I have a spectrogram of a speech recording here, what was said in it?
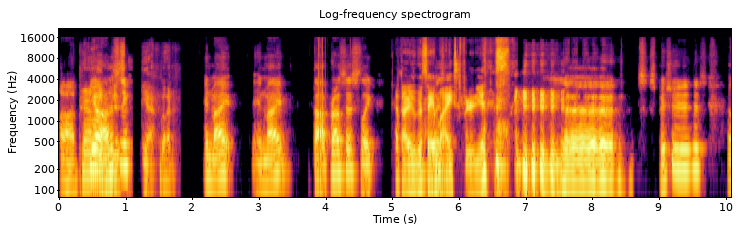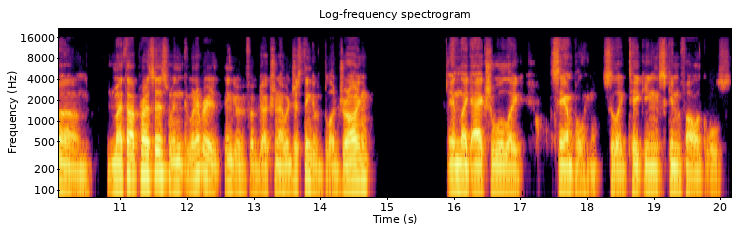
Uh, apparently, yeah. Honestly, this, yeah. Go ahead. In my in my thought process, like I thought you were gonna say my it? experience. uh, suspicious. Um, my thought process when whenever I think of abduction, I would just think of blood drawing and like actual like sampling. So like taking skin follicles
